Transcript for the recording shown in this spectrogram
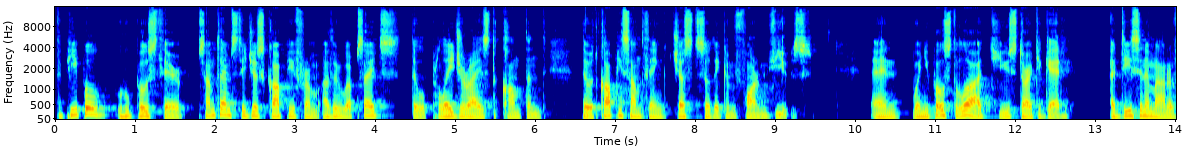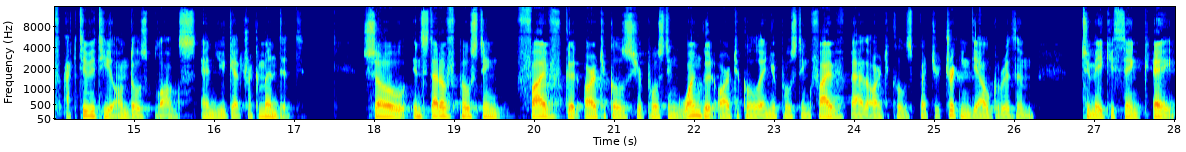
the people who post there, sometimes they just copy from other websites, they will plagiarize the content, they would copy something just so they can farm views. And when you post a lot, you start to get a decent amount of activity on those blogs and you get recommended. So instead of posting five good articles, you're posting one good article and you're posting five bad articles, but you're tricking the algorithm to make you think, hey,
